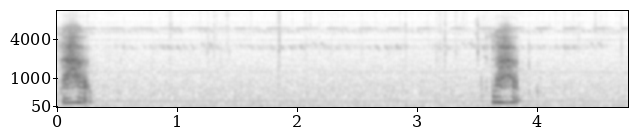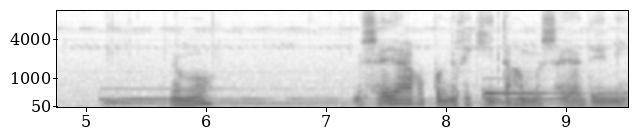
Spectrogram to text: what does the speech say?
Lahat. Lahat. Alam mo, masaya ako pag nakikita kang masaya, Demi.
